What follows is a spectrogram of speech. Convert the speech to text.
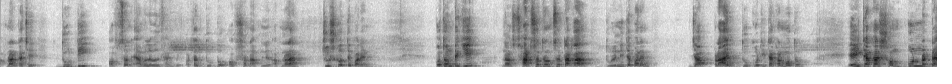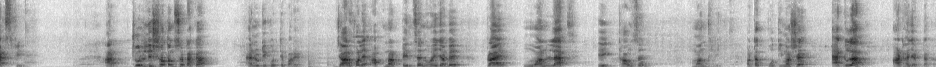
আপনার কাছে দুটি অপশন অ্যাভেলেবেল থাকবে, অর্থাৎ দুটো অপশন আপনি, আপনারা চুজ করতে পারেন। প্রথমটি কি? না, ষাট শতাংশ টাকা তুলে নিতে পারেন, যা প্রায় দু কোটি টাকার মতো। এই টাকা সম্পূর্ণ ট্যাক্স ফ্রি চল্লিশ শতাংশ টাকা অ্যানুটি করতে পারেন যার ফলে আপনার পেনশন হয়ে যাবে প্রায় one lakh eight thousand monthly অর্থাৎ প্রতি মাসে এক লাখ আট হাজার টাকা।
